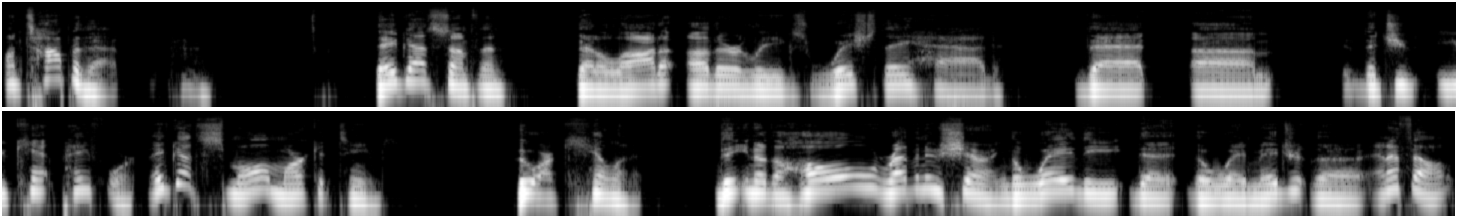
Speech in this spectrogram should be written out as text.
On top of that, they've got something that a lot of other leagues wish they had that um, that you you can't pay for. They've got small market teams who are killing it. The you know the whole revenue sharing, the way the the the way major the NFL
